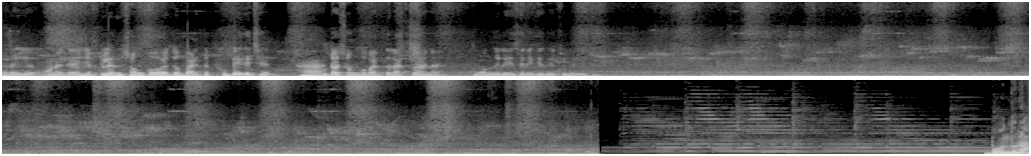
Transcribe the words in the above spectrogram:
আর এই যে অনেকে এই যে প্লেন শঙ্খ হয়তো বাড়িতে ফুটে গেছে হ্যাঁ। ফুটা শঙ্খ বাড়িতে রাখতে হয় না মন্দিরে এসে রেখে দিয়ে চলে গেছে। বন্ধুরা,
